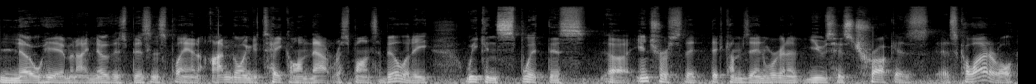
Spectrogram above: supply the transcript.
know him and I know this business plan. I'm going to take on that responsibility. We can split this uh, interest that, that comes in. We're going to use his truck as, as collateral.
